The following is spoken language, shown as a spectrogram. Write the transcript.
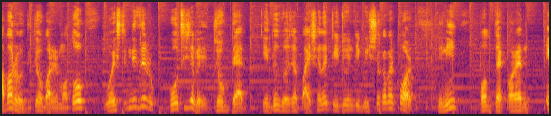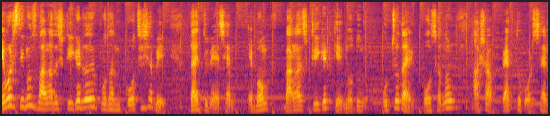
আবারও দ্বিতীয়বারের মতো ওয়েস্ট ইন্ডিজের কোচ হিসেবে যোগ দেন। কিন্তু দুই হাজার বাইশ সালে টি টোয়েন্টি বিশ্বকাপের পর তিনি পদত্যাগ করেন। এবার সিমন্স বাংলাদেশ ক্রিকেট দলের প্রধান কোচ হিসেবে দায়িত্ব নিয়েছেন এবং বাংলাদেশ ক্রিকেটকে নতুন উচ্চতায় পৌঁছানোর আশা ব্যক্ত করছেন।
